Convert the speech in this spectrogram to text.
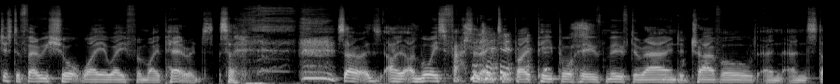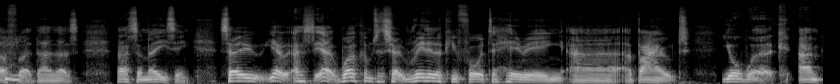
just a very short way away from my parents. So so I, am always fascinated by people who've moved around and travelled and, and stuff mm. like that. That's that's amazing. So yeah, as, yeah, welcome to the show. Really looking forward to hearing uh, about your work. Um,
